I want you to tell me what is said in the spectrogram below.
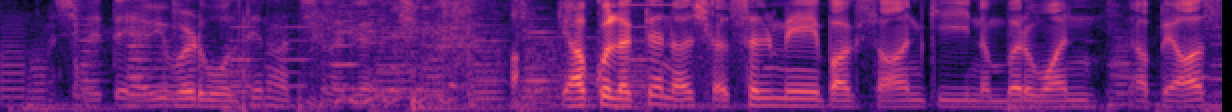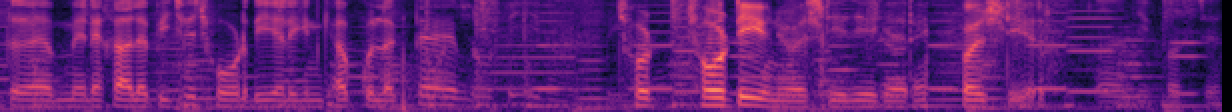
अच्छा इतने हैवी वर्ड बोलते हैं ना अच्छा लगा अच्छा क्या आपको लगता है नश असल में पाकिस्तान की नंबर वन प्यास तो मेरे ख्याल है पीछे छोड़ दी है लेकिन क्या आपको लगता है? छोट छोटी यूनिवर्सिटी जी कह रहे हैं फ़र्स्ट ईयर जी फ़र्स्ट है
